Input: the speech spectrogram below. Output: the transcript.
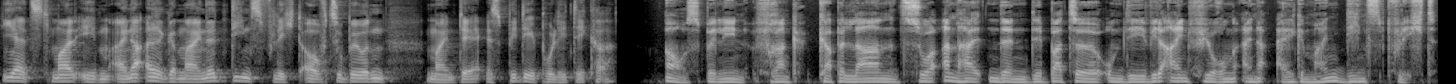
jetzt mal eben eine allgemeine Dienstpflicht aufzubürden, meint der SPD-Politiker. Aus Berlin Frank Kapellan zur anhaltenden Debatte um die Wiedereinführung einer allgemeinen Dienstpflicht.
